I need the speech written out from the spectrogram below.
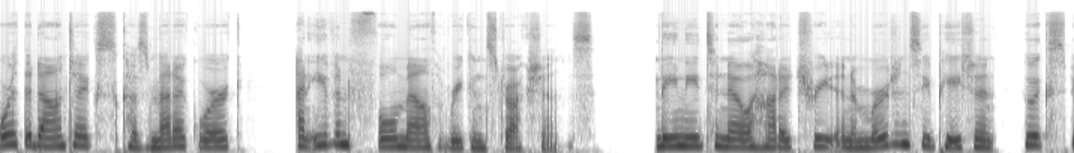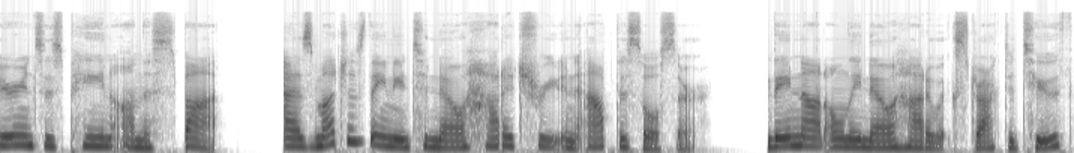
orthodontics, cosmetic work, and even full mouth reconstructions. They need to know how to treat an emergency patient who experiences pain on the spot, as much as they need to know how to treat an aphthous ulcer, they not only know how to extract a tooth,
